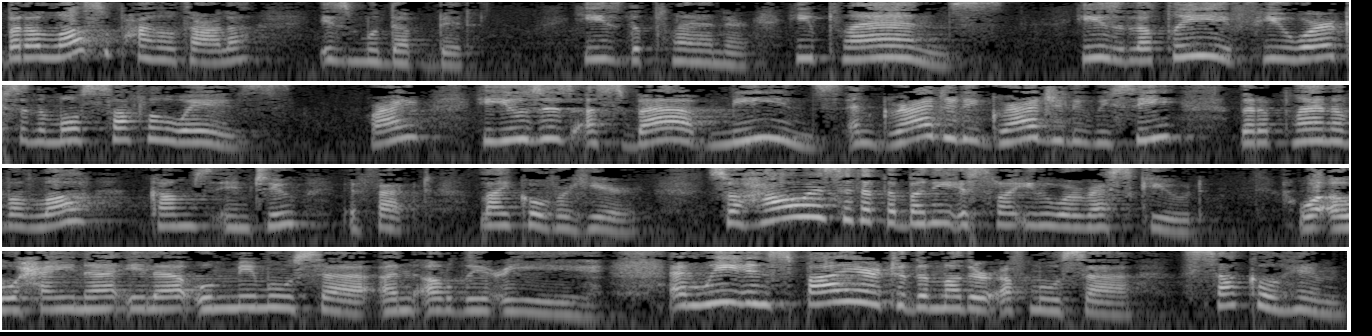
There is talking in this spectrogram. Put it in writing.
But Allah subhanahu wa ta'ala is mudabbir. He's the planner. He plans. He's latif. He works in the most subtle ways. Right? He uses asbab, means. And gradually, gradually we see that a plan of Allah comes into effect. Like over here. So how is it that the Bani Israel were rescued? وَأَوْحَيْنَا إِلَىٰ أُمِّ مُوسَىٰ أَنْ أَرْضِعِيهِ And we inspire to the mother of Musa, suckle him,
